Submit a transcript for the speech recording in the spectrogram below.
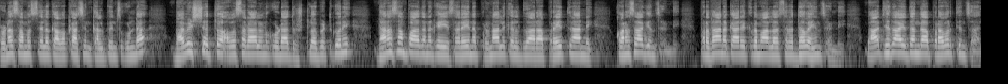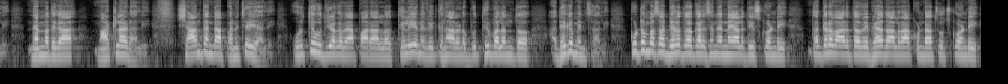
రుణ సమస్యలకు అవకాశం కల్పించకుండా భవిష్యత్తు అవసరాలను కూడా దృష్టిలో పెట్టుకొని ధన సంపాదనకై సరైన ప్రణాళికల ద్వారా ప్రయత్నాన్ని కొనసాగించండి. ప్రధాన కార్యక్రమాల్లో శ్రద్ధ వహించండి. బాధ్యతాయుతంగా ప్రవర్తించాలి. నెమ్మదిగా మాట్లాడాలి. శాంతంగా పనిచేయాలి. వృత్తి ఉద్యోగ వ్యాపారాల్లో తెలియని విఘ్నాలను బుద్ధి బలంతో అధిగమించాలి. కుటుంబ సభ్యులతో కలిసి నిర్ణయాలు తీసుకోండి. దగ్గర వారితో విభేదాలు రాకుండా చూసుకోండి.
